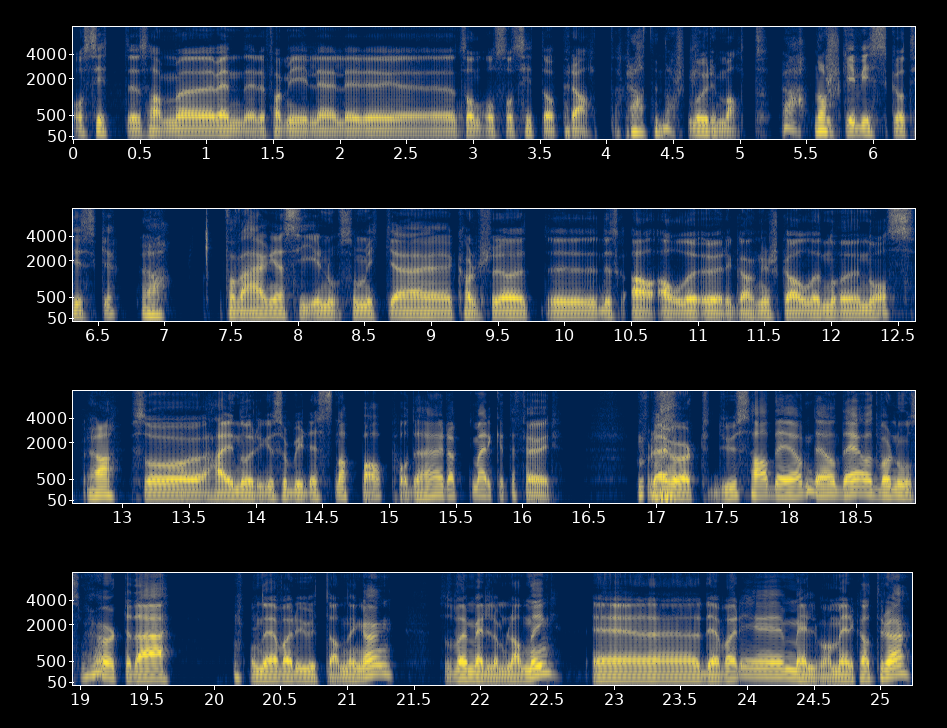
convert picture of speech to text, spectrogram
Og sitte sammen med venner eller familie eller eh, sånn, og så sitte og prate. Prate norsk. Normalt. Ja, norsk. Ikke hviske og tiske. Ja. For hver gang jeg sier noe som ikke kanskje eh, det skal, alle øreganger skal nås, Ja. så her i Norge så blir det snappa opp, og det har jeg lagt merke til før. For det har jeg hørt. Du sa det om det og det, og det var noen som hørte deg. Og når jeg var i utlandet en gang, så det var mellomlanding. Eh, det var i Mellom-Amerika, tror jeg.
